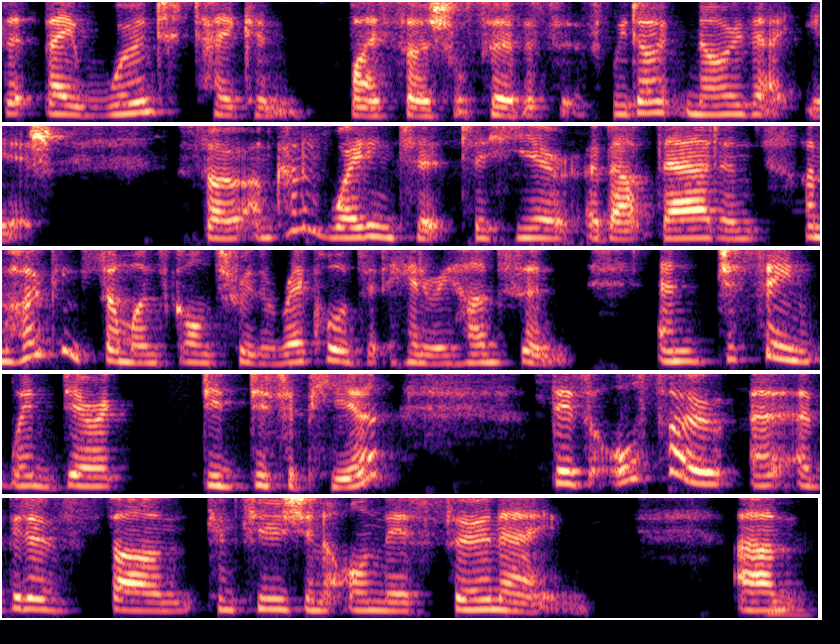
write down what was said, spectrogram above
that they weren't taken by social services. We don't know that yet. So I'm kind of waiting to, to hear about that. And I'm hoping someone's gone through the records at Henry Hudson and just seen when Derek did disappear. There's also a, a bit of um, confusion on their surname. Um, mm.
